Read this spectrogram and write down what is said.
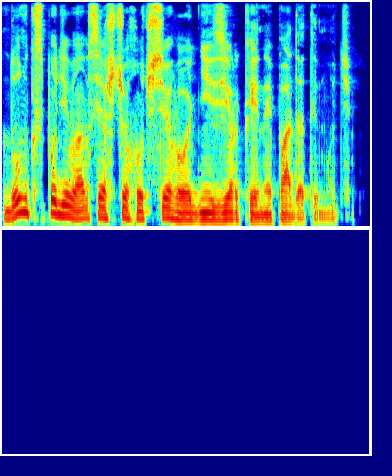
Дунк сподівався, що хоч сьогодні зірки не падатимуть.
